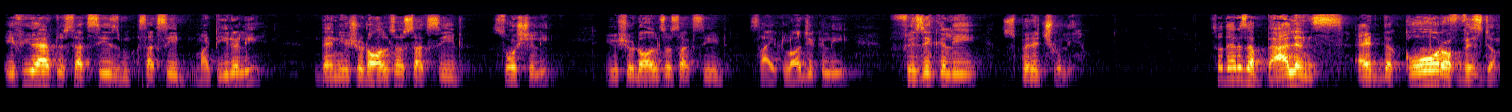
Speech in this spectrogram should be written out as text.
if you have to succeed, succeed materially, then you should also succeed socially, you should also succeed psychologically, physically, spiritually. So there is a balance at the core of wisdom.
